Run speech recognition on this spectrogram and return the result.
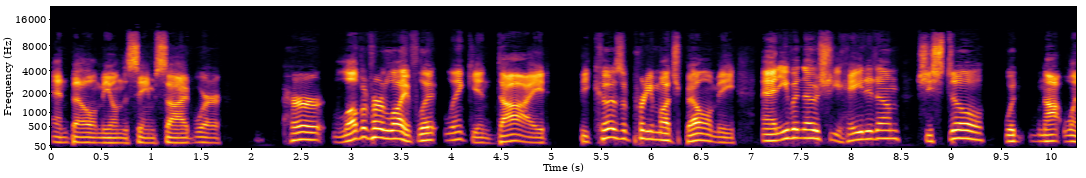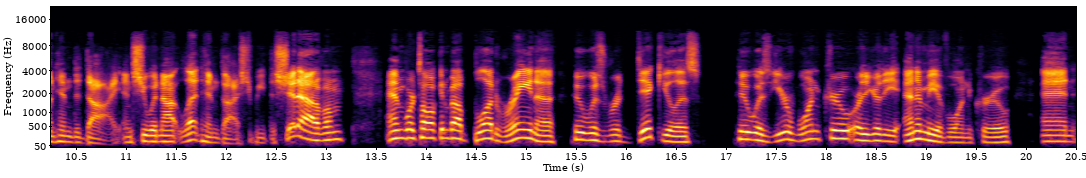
and Bellamy on the same side, where her love of her life, Lincoln, died because of pretty much Bellamy. And even though she hated him, she still would not want him to die, and she would not let him die. She beat the shit out of him. And we're talking about Blodreina, who was ridiculous, who was you're one crew or you're the enemy of one crew. And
